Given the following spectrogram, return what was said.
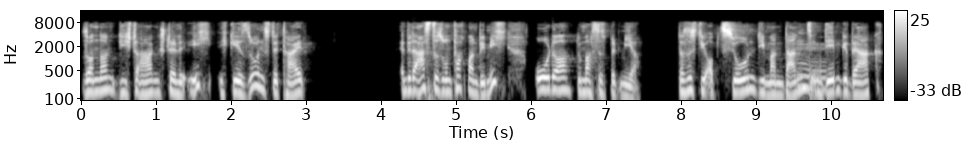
sondern die Fragen stelle ich. Ich gehe so ins Detail, entweder hast du so einen Fachmann wie mich oder du machst es mit mir. Das ist die Option, die Mandant mhm. in dem Gewerk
